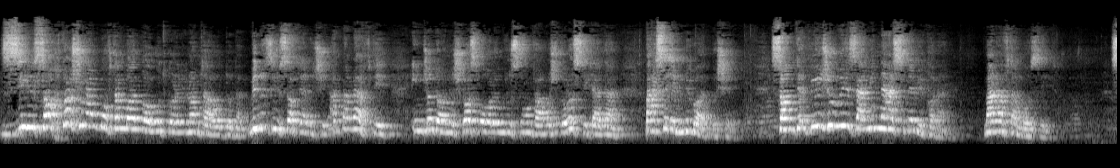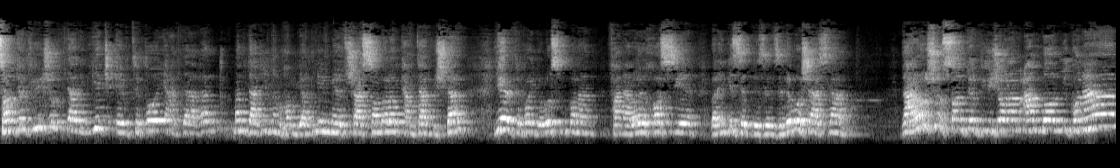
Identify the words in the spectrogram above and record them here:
زیر ساختاشون هم گفتن باید نابود کنن اینا هم تعهد دادن. ببین زیر ساخت یعنی چی؟ حتما رفتید. اینجا دانشگاه به قول دوستمون فرمایش درستی کردن. بحث علمی باید بشه سانتریفیوژ رو روی زمین نصب نمی‌کنن. من رفتم بازدید. سانتریفیوژ رو در یک ارتفاعی حداقل من دقیق نمی‌خوام بگم این متر 60 سانتی کمتر بیشتر. یه ارتفاعی درست می‌کنن فنرهای خاصیه. برای اینکه ضد زلزله باشه اصلا. قرار شد سانتریفیوژا هم انبار می‌کنن.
